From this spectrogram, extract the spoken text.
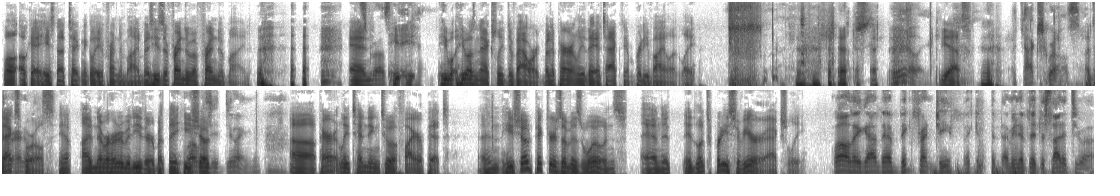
Well, okay, he's not technically a friend of mine, but he's a friend of a friend of mine. and he, he, he he wasn't actually devoured, but apparently they attacked him pretty violently. really? Yes, Attack squirrels. I've attack never heard of squirrels. Yep, I've never heard of it either, but they he what showed was he doing? uh, apparently tending to a fire pit, and he showed pictures of his wounds, and it it looked pretty severe actually. Well, they got they have big front teeth. They could, I mean, if they decided to. Uh,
